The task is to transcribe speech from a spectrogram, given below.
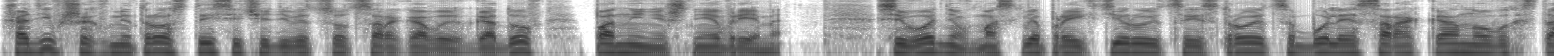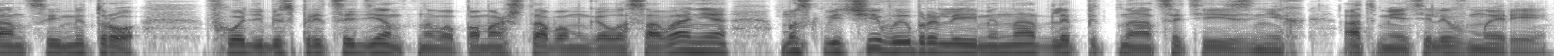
ходивших в метро с 1940-х годов по нынешнее время. Сегодня в Москве проектируется и строится более 40 новых станций метро. В ходе беспрецедентного по масштабам голосования москвичи выбрали имена для 15 из них, отметили в мэрии.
